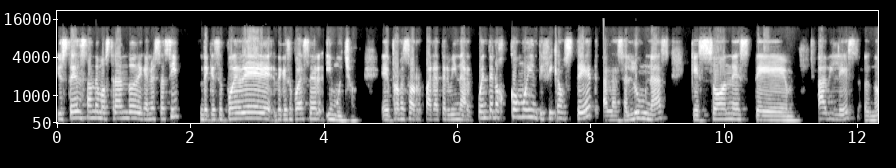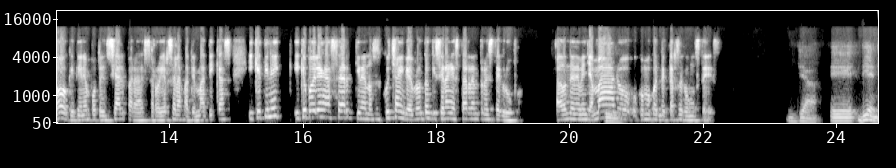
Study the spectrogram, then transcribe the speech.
y ustedes están demostrando de que no es así, de que se puede, de que se puede hacer y mucho. Eh, profesor, para terminar, cuéntenos cómo identifica usted a las alumnas que son este, hábiles, ¿no? que tienen potencial para desarrollarse en las matemáticas y qué tiene, y qué podrían hacer quienes nos escuchan y que de pronto quisieran estar dentro de este grupo. ¿A dónde deben llamar o, cómo contactarse con ustedes? Ya, eh, bien,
